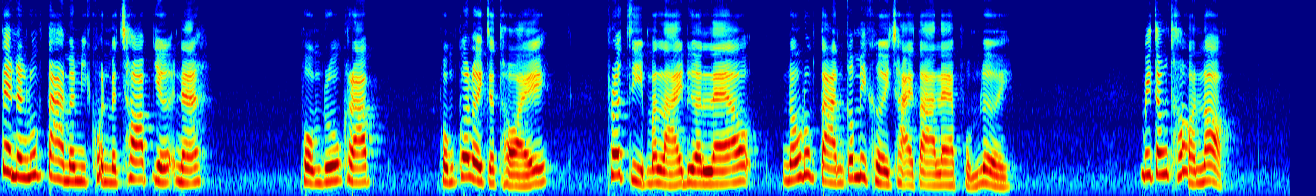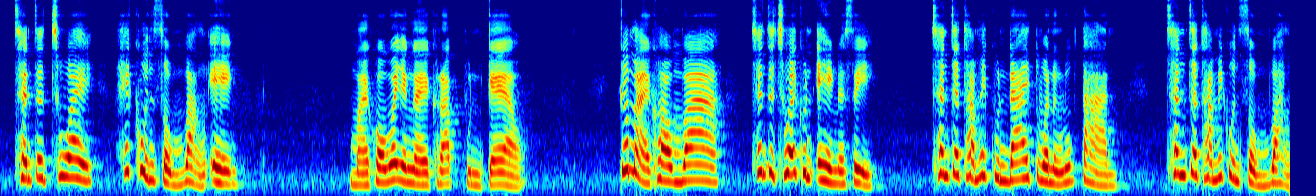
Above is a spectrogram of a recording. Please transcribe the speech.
แต่นางลูกตาลมันมีคนมาชอบเยอะนะ ผมรู้ครับ ผมก็เลยจะถอย เพราะจีบมาหลายเดือนแล้ว น้องลูกตาลก็ไม่เคยชายตาแลผมเลย ไม่ต้องถอนหรอก ฉันจะช่วยให้คุณสมหวังเอง หมายความว่ายังไงครับ คุณแก้ว ก็หมายความว่า ฉันจะช่วยคุณเองนะสิ ฉันจะทำให้คุณได้ตัวหนังลูกตาล ฉันจะทำให้คุณสมหวัง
